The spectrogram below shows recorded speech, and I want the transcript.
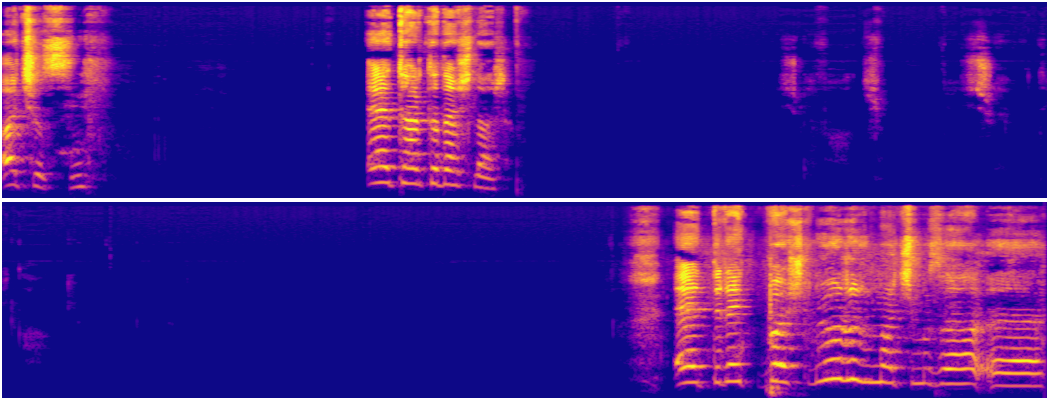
Açılsın. Evet arkadaşlar. Evet direkt başlıyoruz maçımıza. Ee,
